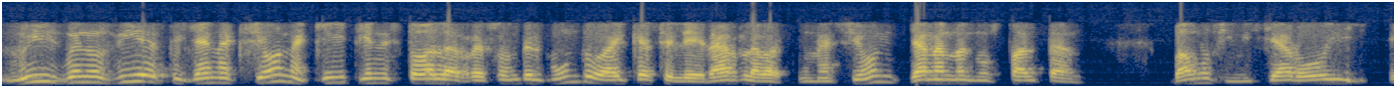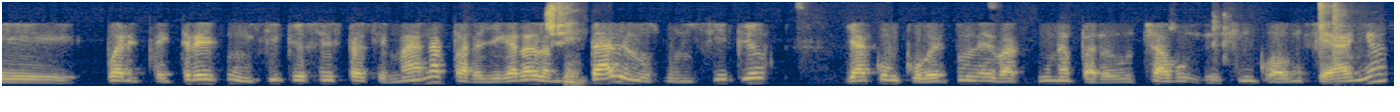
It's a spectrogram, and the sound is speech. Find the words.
Luis, buenos días. Pues ya en acción, aquí tienes toda la razón del mundo. Hay que acelerar la vacunación. Ya nada más nos faltan. Vamos a iniciar hoy eh, 43 municipios esta semana para llegar a la mitad de los municipios ya con cobertura de vacuna para los chavos de 5 a 11 años.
